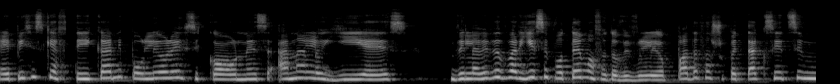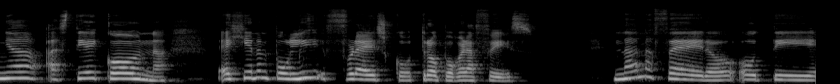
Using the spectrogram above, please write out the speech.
Επίσης και αυτή κάνει πολύ ωραίες εικόνες, αναλογίες, δηλαδή δεν βαριέσαι ποτέ με αυτό το βιβλίο, πάντα θα σου πετάξει έτσι μια αστεία εικόνα. Έχει έναν πολύ φρέσκο τρόπο γραφής. Να αναφέρω ότι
